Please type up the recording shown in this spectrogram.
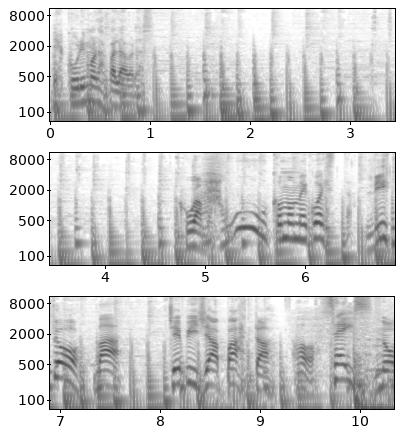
Descubrimos las palabras. Jugamos. Ah, uh, cómo me cuesta. ¿Listo? Va. Chepi, ya pasta. Oh, seis. No,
